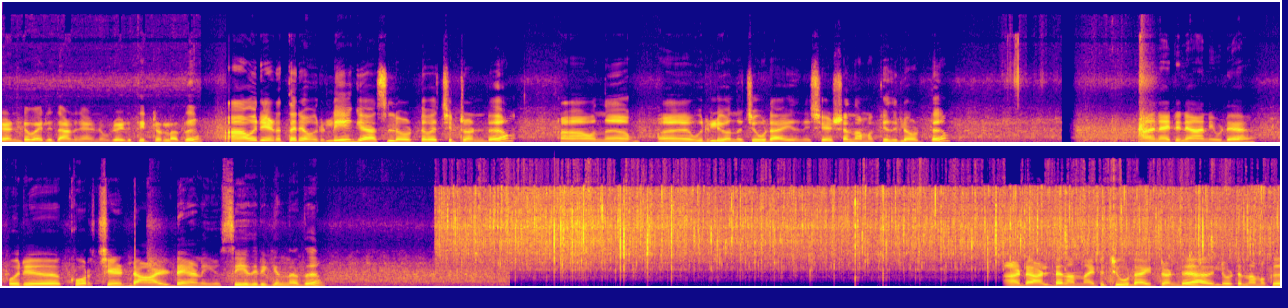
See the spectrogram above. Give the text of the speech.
രണ്ട് വലുതാണ് ഞാൻ ഇവിടെ എടുത്തിട്ടുള്ളത്. ആ ഒരു ഇടത്തരം ഉരുളി ഗ്യാസിലോട്ട് വെച്ചിട്ടുണ്ട്. ഒന്ന് ഉരുളി ഒന്ന് ചൂടായതിന് ശേഷം നമുക്കിതിലോട്ട് അതിനായിട്ട് ഞാനിവിടെ ഒരു കുറച്ച് ഡാൾഡയാണ് യൂസ് ചെയ്തിരിക്കുന്നത്. ആ, നന്നായിട്ട് ചൂടായിട്ടുണ്ട്. അതിലോട്ട് നമുക്ക്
